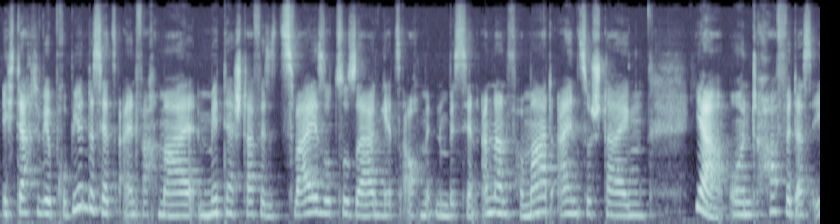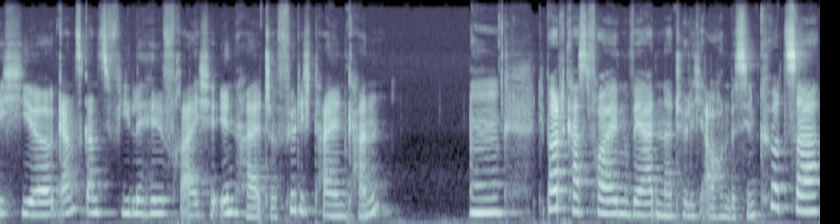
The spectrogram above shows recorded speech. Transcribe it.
ich dachte, wir probieren das jetzt einfach mal mit der Staffel 2 sozusagen, jetzt auch mit einem bisschen anderen Format einzusteigen. Ja, und hoffe, dass ich hier ganz, ganz viele hilfreiche Inhalte für dich teilen kann. Mm, die Podcast-Folgen werden natürlich auch ein bisschen kürzer.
